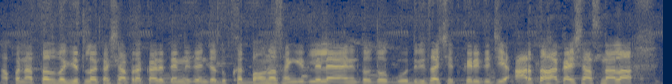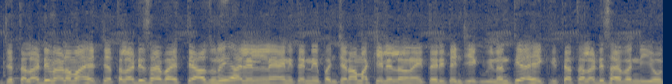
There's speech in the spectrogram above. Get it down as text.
आपण आताच बघितलं कशा प्रकारे त्यांनी त्यांच्या दुःखद भावना सांगितलेल्या आहे आणि तो जो गोदरीचा शेतकरी त्याची आर्त हा काय शासनाला जे तलाठी मॅडम आहेत जे तलाठी साहेब आहेत ते अजूनही आलेले नाही आणि त्यांनी पंचनामा केलेला नाही तरी त्यांची एक विनंती आहे की त्या तलाठी साहेबांनी येऊन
